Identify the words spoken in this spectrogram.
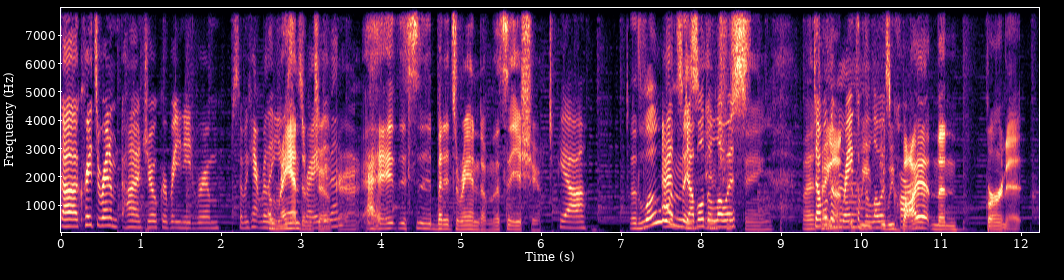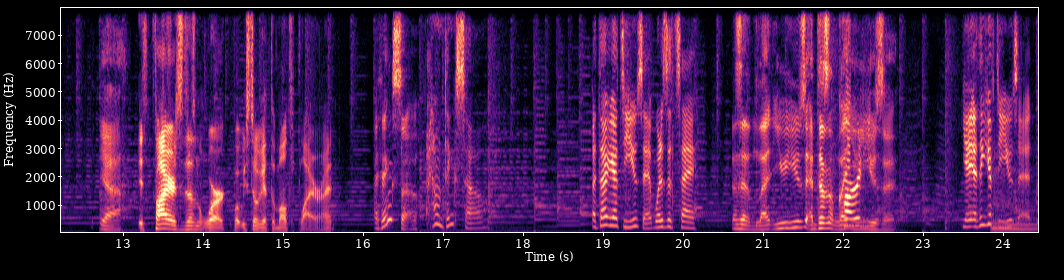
uh, creates a random uh, Joker, but you need room, so we can't really a use random this, right, even? Joker. I, it's, uh, but it's random. That's the issue. Yeah. The low Adds one double is the lowest- but- double the on, rank of we, the lowest If we card. buy it and then burn it, Yeah, it fires. It doesn't work, but we still get the multiplier, right? I think so. I don't think so. I thought you had to use it. What does it say? Does it let you use it? It doesn't let Card- you use it. Yeah, I think you have to use it. Mm.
